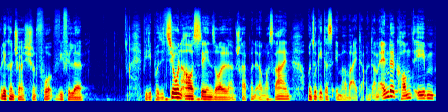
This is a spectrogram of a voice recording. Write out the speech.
und ihr könnt euch schon vor, wie viele wie die Position aussehen soll, dann schreibt man irgendwas rein und so geht das immer weiter. Und am Ende kommt eben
